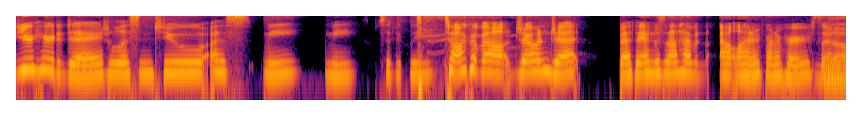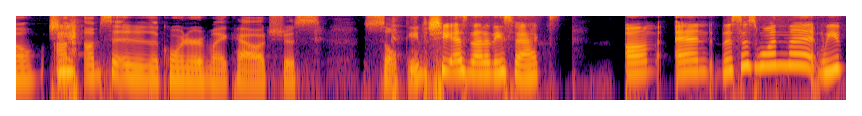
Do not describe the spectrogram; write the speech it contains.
You're here today to listen to us, me, me specifically, talk about Joan Jett. Beth Ann does not have an outline in front of her, so no, she- I'm, I'm sitting in the corner of my couch just sulking. she has none of these facts. Um, and this is one that we've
